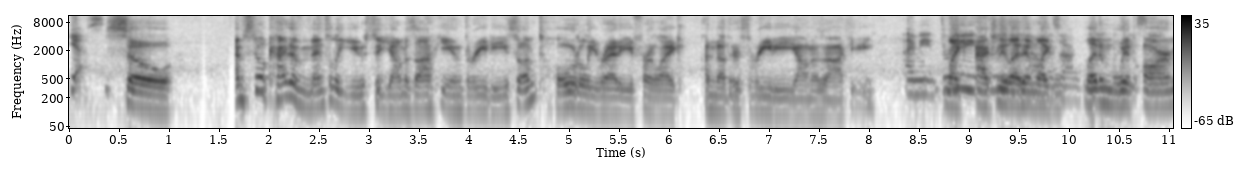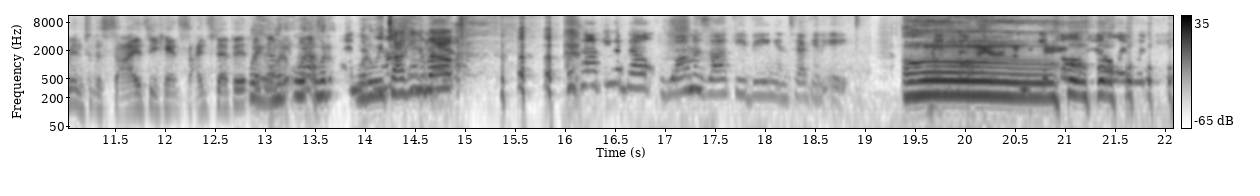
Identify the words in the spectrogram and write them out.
Yes. So I'm still kind of mentally used to Yamazaki in 3D, so I'm totally ready for like another 3D Yamazaki. I mean, like actually three let him like let him whip be arm into the side so you can't sidestep it. Wait, like, what, what, what, what are we talking about? We're talking about Yamazaki being in Tekken 8. Oh, And how hell it would be.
